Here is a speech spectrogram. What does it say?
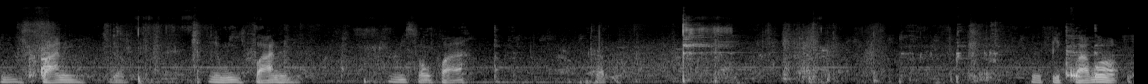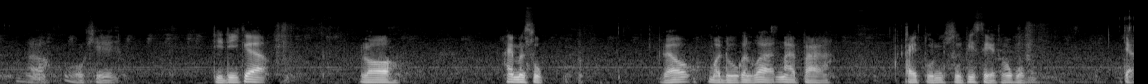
อีกฝาหนึ่งเดี๋ยวยังมีอีกฝาหนึ่งมีสองฝาครับคือปิดฝาหม้ออ่าโอเค ทีนี้ก็รอให้มันสุก แล้วมาดูกันว่าหน้าตาไข่ตุ๋นสูตรพิเศษของผม จะ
